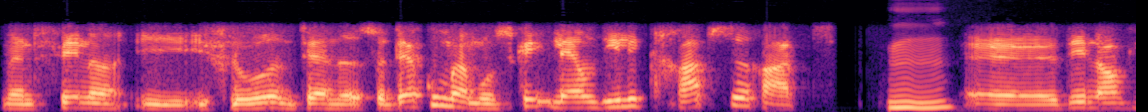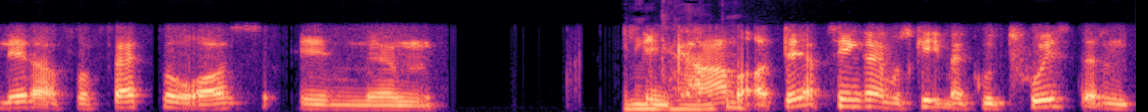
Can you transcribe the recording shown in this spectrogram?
man finder i, i floden dernede. Så der kunne man måske lave en lille krabseret. Mm-hmm. Øh, det er nok lettere at få fat på også end, øhm, En, en karpe. karpe. Og der tænker jeg måske, at man kunne twiste den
